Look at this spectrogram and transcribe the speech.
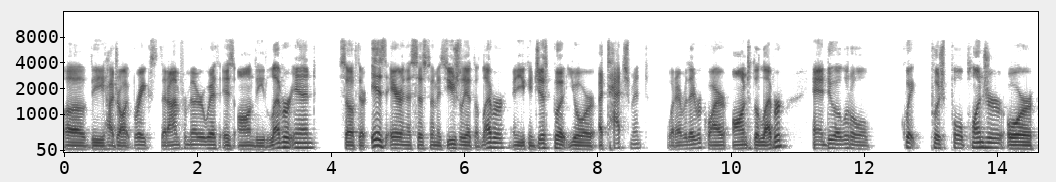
of the hydraulic brakes that I'm familiar with is on the lever end. So if there is air in the system, it's usually at the lever, and you can just put your attachment, whatever they require, onto the lever and do a little quick push pull plunger or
